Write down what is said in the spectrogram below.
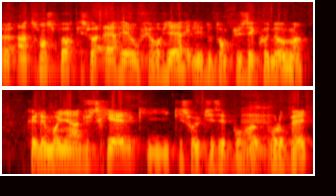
Euh, un transport qui soit aérien ou ferroviaire, il est d'autant plus économe que les moyens industriels qui, sont utilisés pour, euh, pour l'opérer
